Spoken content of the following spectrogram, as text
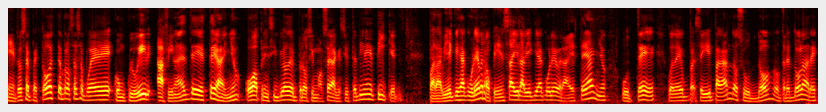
Y entonces, pues todo este proceso puede concluir a finales de este año o a principios del próximo. O sea, que si usted tiene tickets para Vieques a Culebra o piensa ir a Vieques a Culebra este año, usted puede seguir pagando sus 2 o 3 dólares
